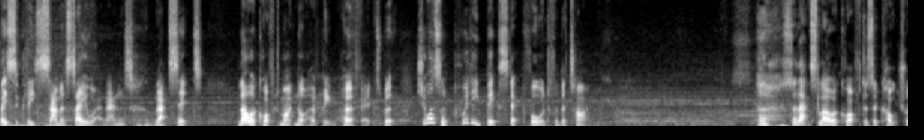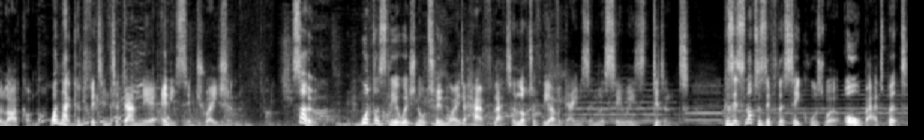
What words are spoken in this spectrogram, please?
Basically Samus Aran, and that's it. Lara Croft might not have been perfect, but she was a pretty big step forward for the time. so that's Lara Croft as a cultural icon, one that could fit into damn near any situation. So, what does the original Tomb Raider have that a lot of the other games in the series didn't? Because it's not as if the sequels were all bad, but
